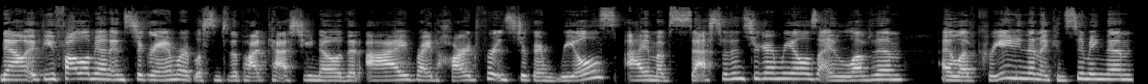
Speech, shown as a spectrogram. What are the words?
Now, if you follow me on Instagram or have listened to the podcast, you know that I ride hard for Instagram Reels. I am obsessed with Instagram Reels. I love them. I love creating them and consuming them.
